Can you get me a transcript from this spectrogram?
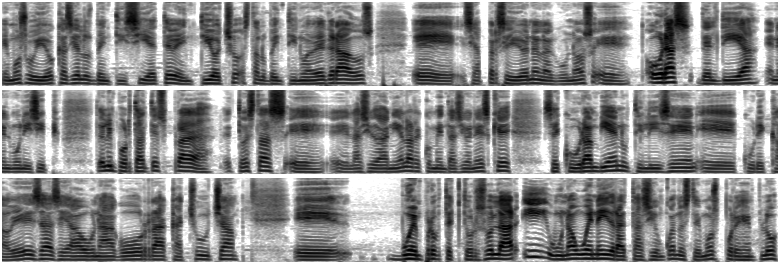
Hemos subido casi a los 27, 28, hasta los 29 grados. Eh, se ha percibido en algunas eh, horas del día en el municipio. Entonces lo importante es para todas estas, la ciudadanía, la recomendación es que se cubran bien, utilicen curecabezas, sea una gorra, cachucha buen protector solar y una buena hidratación cuando estemos, por ejemplo,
